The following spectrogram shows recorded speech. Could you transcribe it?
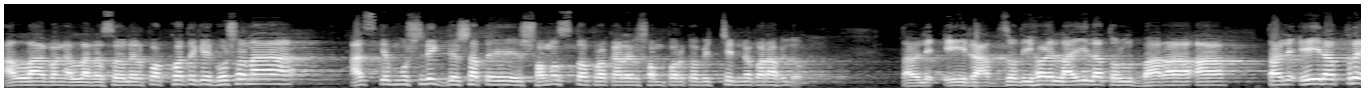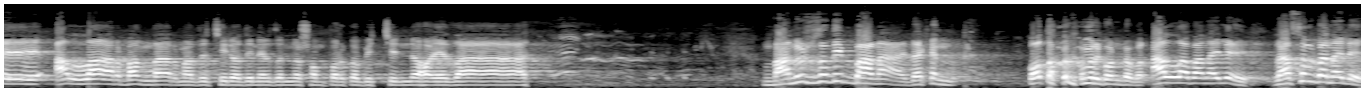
আল্লাহ এবং আল্লাহ রসুলের পক্ষ থেকে ঘোষণা, আজকে মুশরিকদের সাথে সমস্ত প্রকারের সম্পর্ক বিচ্ছিন্ন করা হইল তাহলে এই রাত যদি হয় লাইলাতুল বারা তাহলে এই রাত্রে আল্লাহ আর বান্দার মাঝে চিরদিনের জন্য সম্পর্ক বিচ্ছিন্ন হয়ে যায়। মানুষ যদি বানায়, দেখেন কত রকমের গন্ডগোল। আল্লাহ বানাইলে, রাসুল বানাইলে,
